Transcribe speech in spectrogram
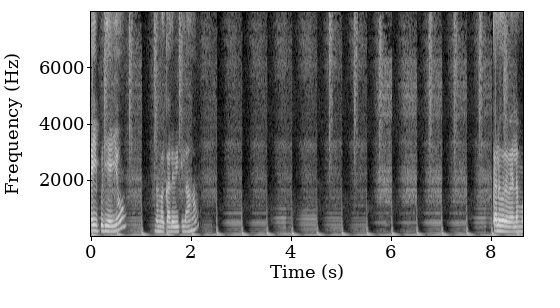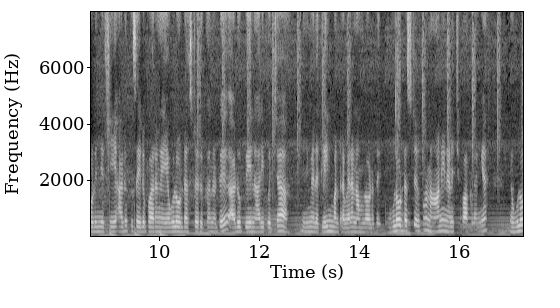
கைப்பிடியையும் நம்ம கழுவிக்கலாம். கழுவுற வேலை முடிஞ்சிருச்சு. அடுப்பு சைடு பாருங்க எவ்வளோ டஸ்ட் இருக்குன்னுட்டு அடுப்பே நாரி போச்சா இனிமேல் அதை க்ளீன் பண்ணுற வேலை நம்மளோடது. இவ்வளோ டஸ்ட் இருக்கும் நானே நினச்சி பார்க்கலங்க. எவ்வளோ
